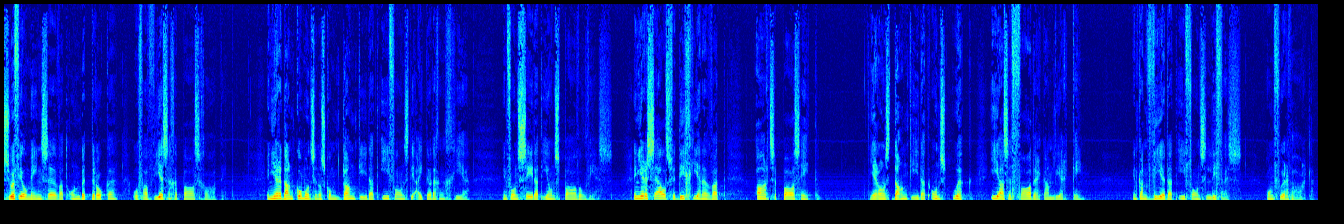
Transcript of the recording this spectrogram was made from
Soveel mense wat onbetrokke of afwesige paas gehad het. En Here dan kom ons en ons kom dankie dat U vir ons die uitnodiging gee en vir ons sê dat U ons pa wil wees. En Here selfs vir diegene wat aardse paas het. Here ons dankie dat ons ook U as 'n Vader kan leer ken en kan weet dat U vir ons lief is onvoorwaardelik.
